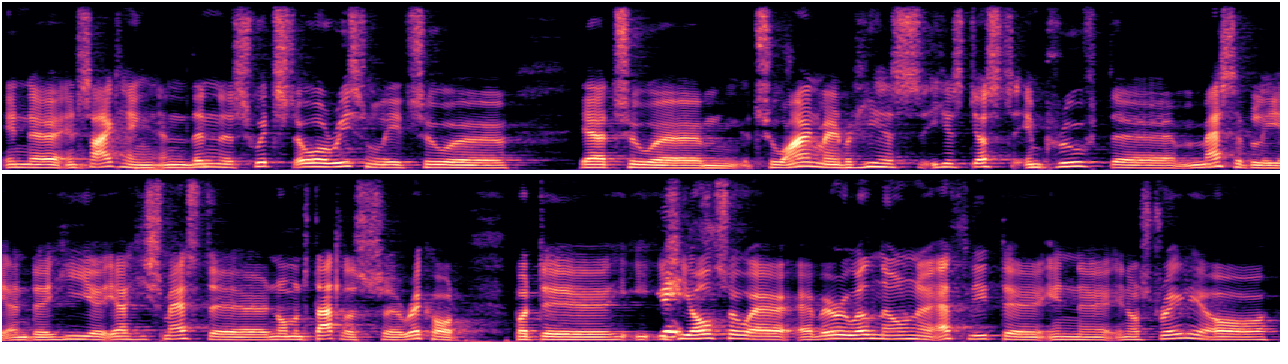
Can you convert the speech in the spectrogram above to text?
in uh, in cycling, and then uh, switched over recently to uh, yeah to um, to Ironman. But he has he has just improved uh, massively, and uh, he uh, yeah he smashed uh, Normann Stadler's uh, record. But uh, he- is he also a, a very well known uh, athlete uh, in uh, in Australia, or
